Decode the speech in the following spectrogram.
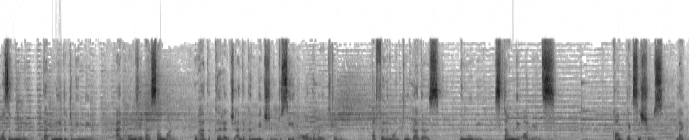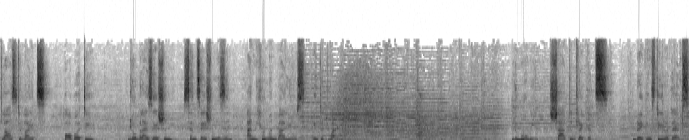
was a movie that needed to be made and only by someone who had the courage and the conviction to see it all the way through. A film on two brothers, the movie stunned the audience. Complex issues like class divides, poverty, globalization, sensationalism, and human values intertwined. The movie shattered records. Breaking stereotypes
